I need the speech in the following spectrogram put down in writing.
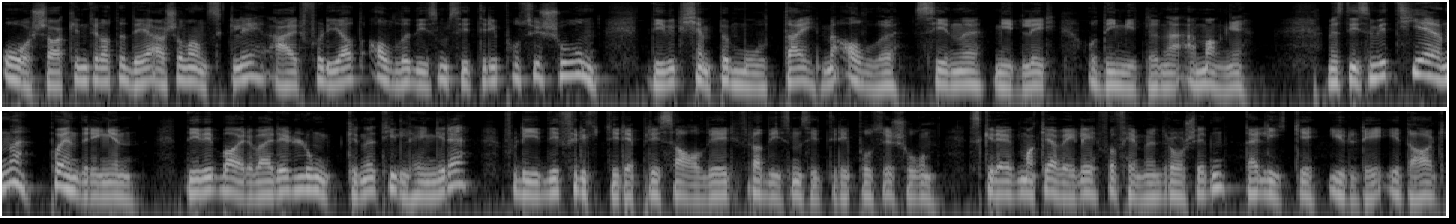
Årsaken til at det er så vanskelig, er fordi at alle de som sitter i posisjon, de vil kjempe mot deg med alle sine midler, og de midlene er mange. Mens de som vil tjene på endringen, de vil bare være lunkne tilhengere fordi de frykter represalier fra de som sitter i posisjon, skrev Machiavelli for 500 år siden. Det er like gyldig i dag.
